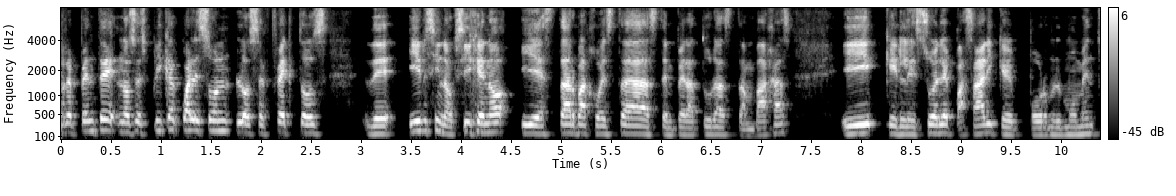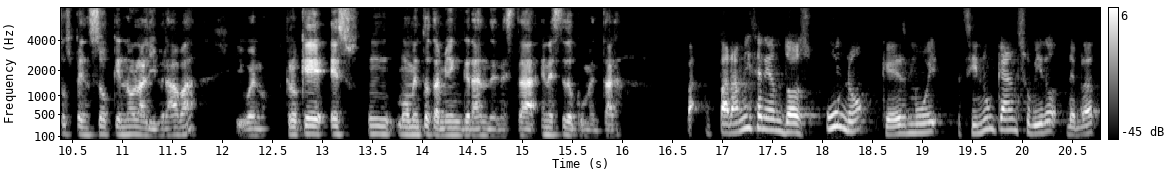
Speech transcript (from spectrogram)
repente nos explica cuáles son los efectos de ir sin oxígeno y estar bajo estas temperaturas tan bajas y que le suele pasar y que por momentos pensó que no la libraba. Y bueno, creo que es un momento también grande en, esta, en este documental. Para mí serían dos. Uno, que es muy, si nunca han subido, de verdad,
